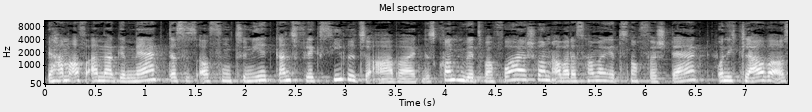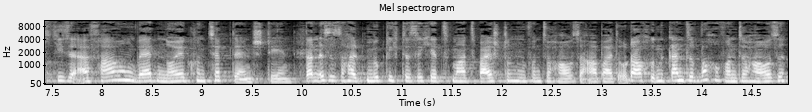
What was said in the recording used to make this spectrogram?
Wir haben auf einmal gemerkt, gemerkt, dass es auch funktioniert, ganz flexibel zu arbeiten. Das konnten wir zwar vorher schon, aber das haben wir jetzt noch verstärkt. Und ich glaube, aus dieser Erfahrung werden neue Konzepte entstehen. Dann ist es halt möglich, dass ich jetzt mal zwei Stunden von zu Hause arbeite oder auch eine ganze Woche von zu Hause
